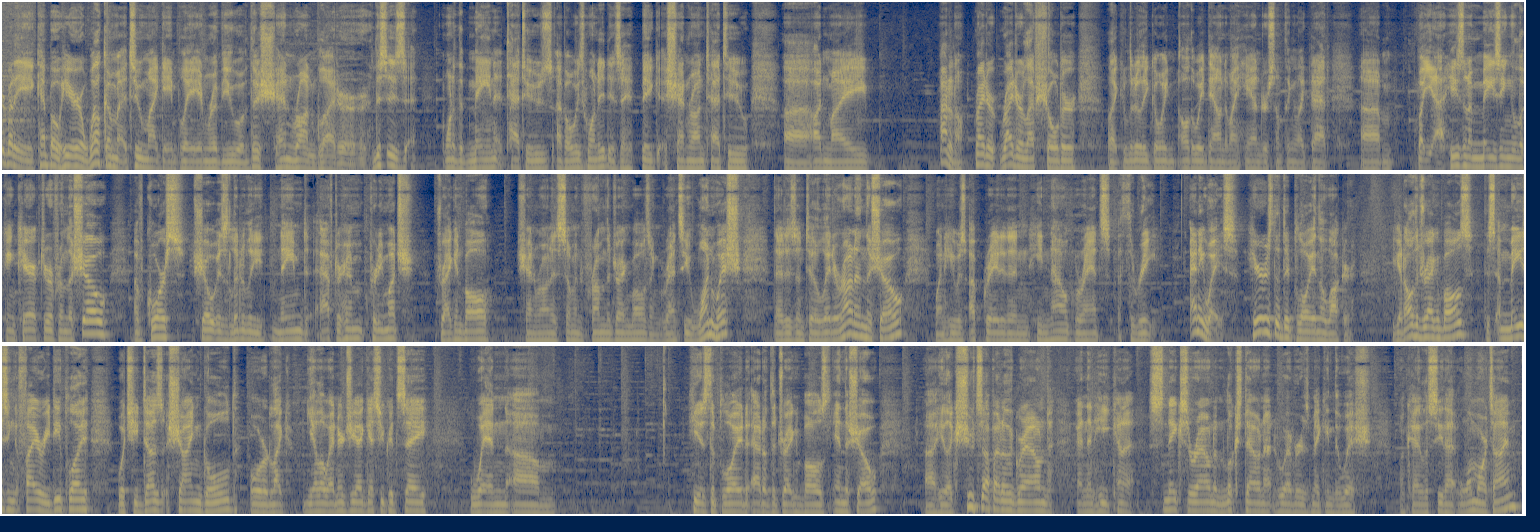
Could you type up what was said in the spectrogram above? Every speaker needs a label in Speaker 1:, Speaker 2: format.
Speaker 1: everybody, Kempo here. Welcome to my gameplay and review of the Shenron Glider. This is one of the main tattoos I've always wanted is a big Shenron tattoo uh, on my I don't know, right or right or left shoulder, like literally going all the way down to my hand or something like that. Um, but yeah, he's an amazing looking character from the show. Of course, show is literally named after him pretty much. Dragon Ball Shenron is summoned from the Dragon Balls and grants you one wish. That is until later on in the show when he was upgraded and he now grants three. Anyways, here's the deploy in the locker. You get all the Dragon Balls, this amazing fiery deploy, which he does shine gold or like yellow energy, I guess you could say, when um, he is deployed out of the Dragon Balls in the show. Uh, he like shoots up out of the ground and then he kind of snakes around and looks down at whoever is making the wish. Okay, let's see that one more time.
